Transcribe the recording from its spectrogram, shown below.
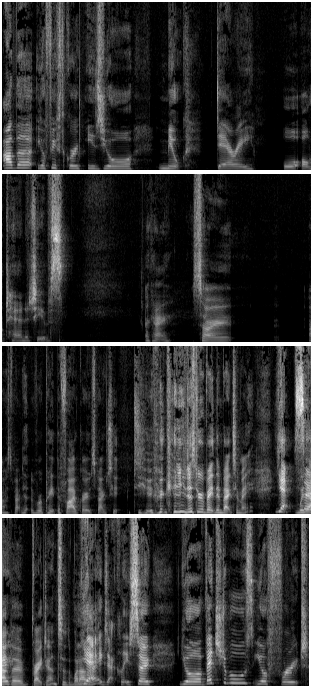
other, your fifth group is your milk, dairy, or alternatives. Okay, so I was about to repeat the five groups back to, to you, but can you just repeat them back to me Yeah, without so, the breakdown? So what are yeah, they? exactly. So your vegetables, your fruit,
